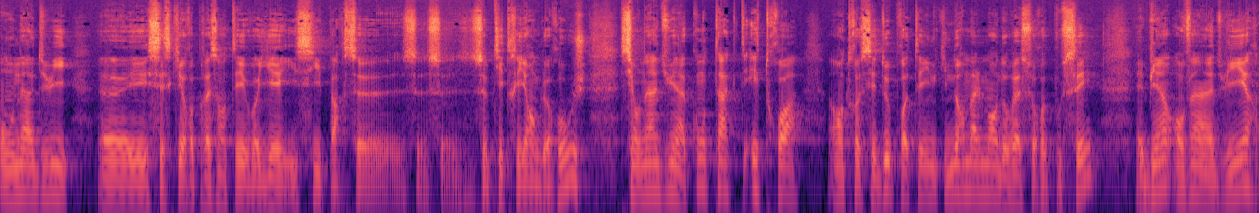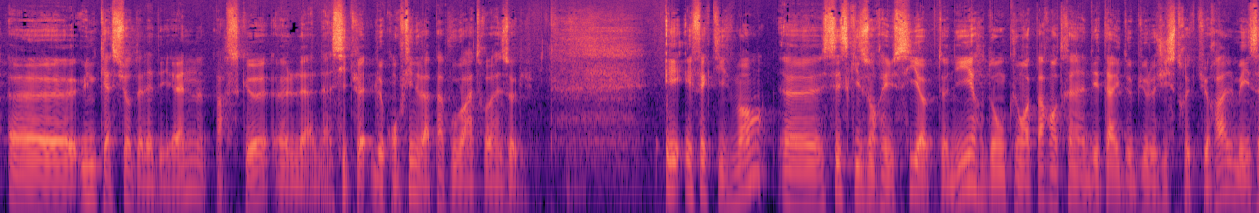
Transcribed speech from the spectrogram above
on induit, et c'est ce qui est représenté, voyez ici par ce, petit triangle rouge, si on induit un contact étroit entre ces deux protéines qui normalement devraient se repousser, eh bien on va induire une cassure de l'ADN parce que le conflit ne va pas pouvoir être résolu. Et effectivement, euh, c'est ce qu'ils ont réussi à obtenir. Donc, on ne va pas rentrer dans les détails de biologie structurale, mais ils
